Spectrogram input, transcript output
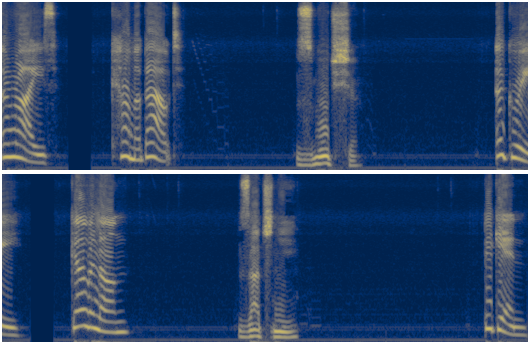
Arise. Come about. Zbudź się. Agree. Go along. Zacznij. Begin.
